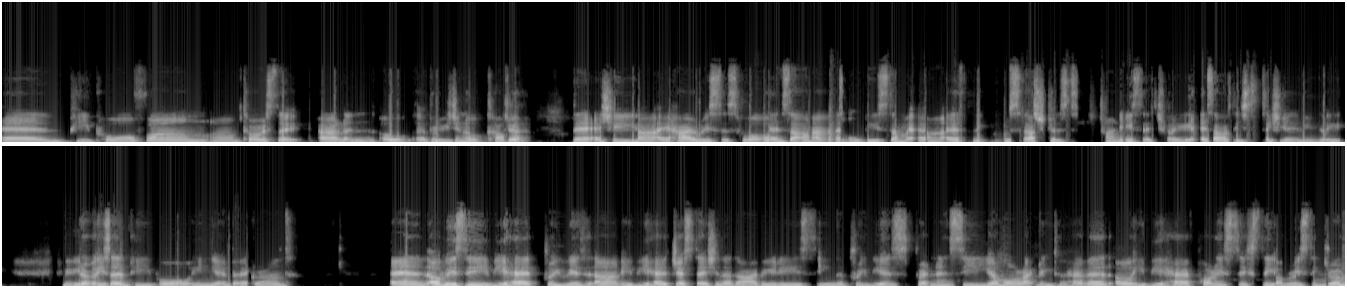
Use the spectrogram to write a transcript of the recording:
and people from um, Torres Strait Island or Aboriginal culture they actually are at high risk as well. And sometimes will be some uh, ethnic groups such as Chinese actually, and Southeast Asian, Middle, Middle Eastern people or Indian background. And obviously, if you had previous, um, if you had gestational diabetes in the previous pregnancy, you're more likely to have it. Or if you have polycystic ovary syndrome,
